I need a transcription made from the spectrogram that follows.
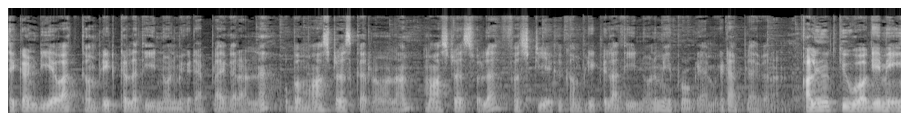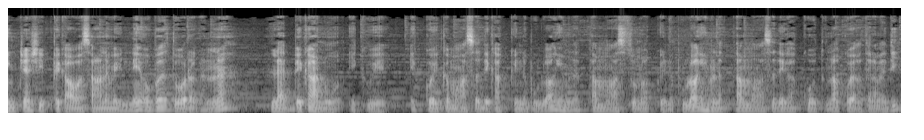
සෙකන්ඩියවත් කම්පලිට් කල ති නොන එකට ඇප්ලයි කරන්න. ඔබ මාස්ටර්ස් කරනවනම් මාස්ටර්ස් වල ෆස්ටියක කම්පලිට් වෙලා ති නොන මේ ප්‍රෝග්‍රම එකට ඇප්ලයි කරන්න. කලිනුත් කිව්වාගේ මේ ඉන්ටර්ශිප් එක අවසාන වෙන්නේ ඔබ තෝරගන්න ලැබ් එක අනුව. එක්වේ එක්ක එක මාස දෙකක් වන්න පුළුවන්. එමනත්තම් මාස තුනක් වෙන්න පුළුවන්. එමනත්තම් මාස දෙකක් හෝතුනක් ඔය අතර මැදි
